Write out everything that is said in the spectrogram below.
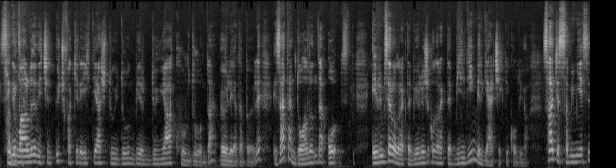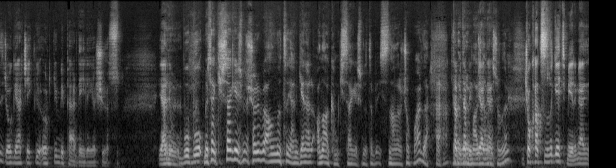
senin Tabii varlığın için üç fakire ihtiyaç duyduğun bir dünya kurduğunda öyle ya da böyle e zaten doğalında o evrimsel olarak da biyolojik olarak da bildiğin bir gerçeklik oluyor. Sadece samimiyetsizce o gerçekliği örttüğün bir perdeyle yaşıyorsun. Yani evet. bu bu mesela kişisel gelişimde şöyle bir anlatı yani genel ana akım kişisel gelişimde tabii istisnaları çok var da. Aha, tabii tabii yani çok haksızlık etmeyelim. Yani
